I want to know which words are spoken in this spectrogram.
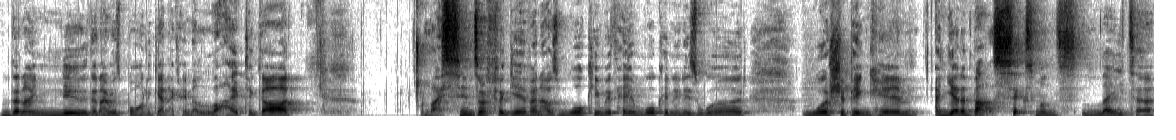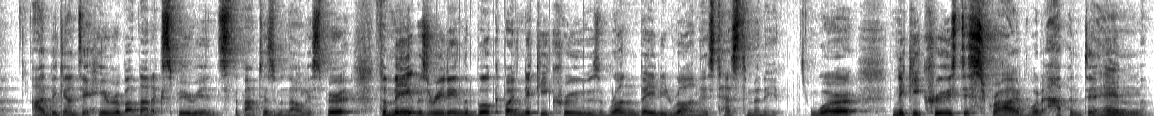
that I knew that I was born again. I came alive to God. My sins are forgiven. I was walking with Him, walking in His Word, worshiping Him. And yet, about six months later, I began to hear about that experience, the baptism in the Holy Spirit. For me, it was reading the book by Nicky Cruz, Run Baby Run, his testimony, where Nicky Cruz described what happened to him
